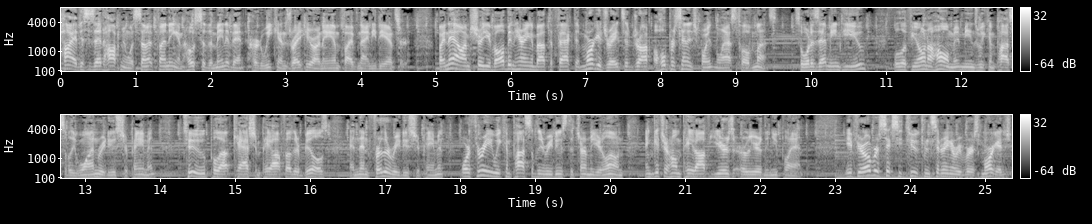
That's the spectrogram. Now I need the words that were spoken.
Hi, this is Ed Hoffman with Summit Funding and host of the main event, heard weekends right here on AM 590 The Answer. By now, I'm sure you've all been hearing about the fact that mortgage rates have dropped a whole percentage point in the last 12 months. So, what does that mean to you? Well, if you own a home, it means we can possibly one, reduce your payment, two, pull out cash and pay off other bills and then further reduce your payment, or three, we can possibly reduce the term of your loan and get your home paid off years earlier than you planned. If you're over 62 considering a reverse mortgage,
